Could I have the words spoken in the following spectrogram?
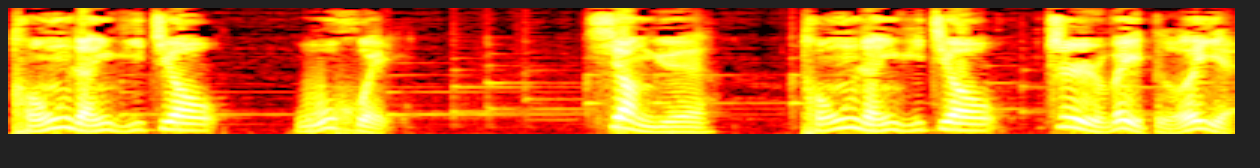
同人于交，无悔。相曰：同人于交，志未得也。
